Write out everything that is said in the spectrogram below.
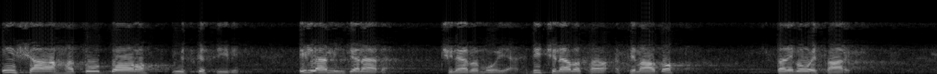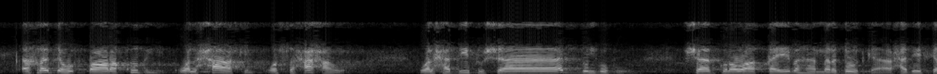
In shaaa hadduu doono yuu iska siibin. Ilaa min janaaba jinaabo mooyaane. Haddii jinaaba timaado daniba way saari. Akhrajahu daara qudni waalxaakim wasaxaxahu waalxadiidu shaadun buku shaadkuna waa qaybaha marduudka xadiidka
